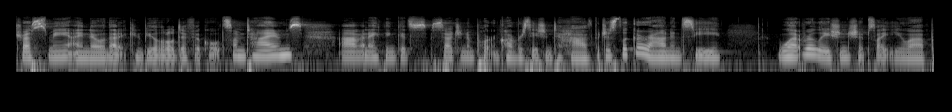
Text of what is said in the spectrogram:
Trust me, I know that it can be a little difficult sometimes. Um, and I think it's such an important conversation to have. But just look around and see what relationships light you up,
